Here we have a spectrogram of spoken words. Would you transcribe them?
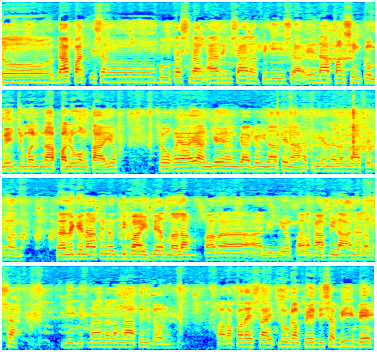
So dapat isang butas lang, anim sana, tigi isa. Eh napansin ko medyo mal napaluwang tayo. So kaya ayan, ganyan gagawin natin, hahatian na lang natin ayan. Lalagyan natin ng divider na lang para anim, yun, para kabilaan na lang siya. Gigitna na lang natin doon para pares na itlugan. Pwede sa bibe.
